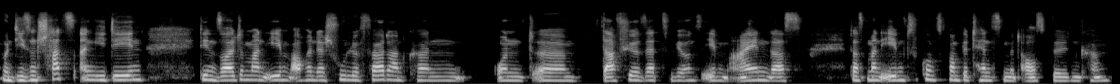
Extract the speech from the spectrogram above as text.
Und diesen Schatz an Ideen, den sollte man eben auch in der Schule fördern können. Und äh, dafür setzen wir uns eben ein, dass dass man eben Zukunftskompetenzen mit ausbilden kann.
